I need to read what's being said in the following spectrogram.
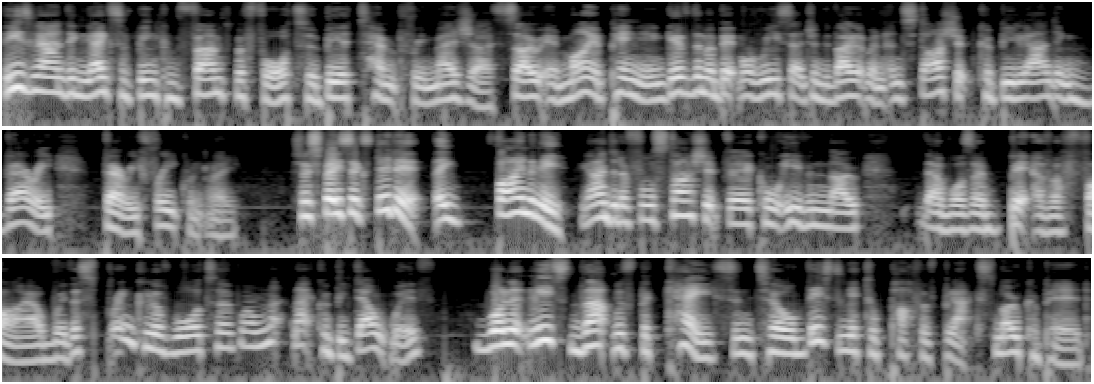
These landing legs have been confirmed before to be a temporary measure, so in my opinion give them a bit more research and development and Starship could be landing very, very frequently. So SpaceX did it! They finally landed a full Starship vehicle even though there was a bit of a fire with a sprinkle of water, well that, that could be dealt with. Well at least that was the case until this little puff of black smoke appeared.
